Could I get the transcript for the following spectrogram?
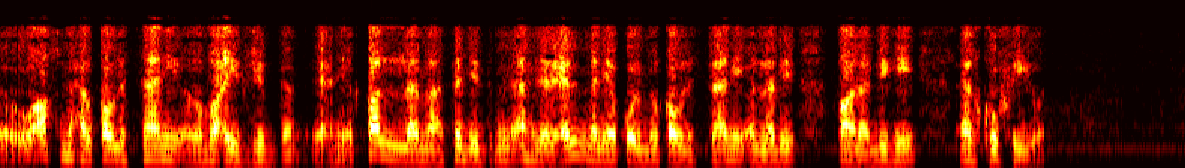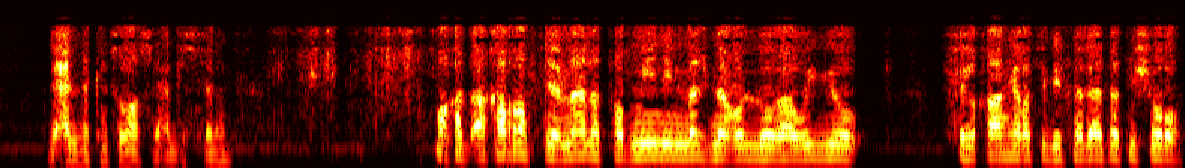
وأصبح القول الثاني ضعيف جدا. يعني قل ما تجد من أهل العلم من يقول بالقول الثاني الذي قال به الكوفيون. لعلك تواصل عبد السلام. وقد أقر استعمال التضمين المجمع اللغوي في القاهرة بثلاثة شروط.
